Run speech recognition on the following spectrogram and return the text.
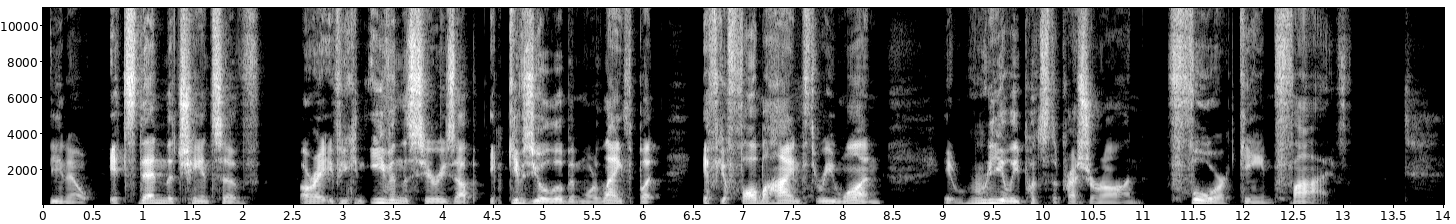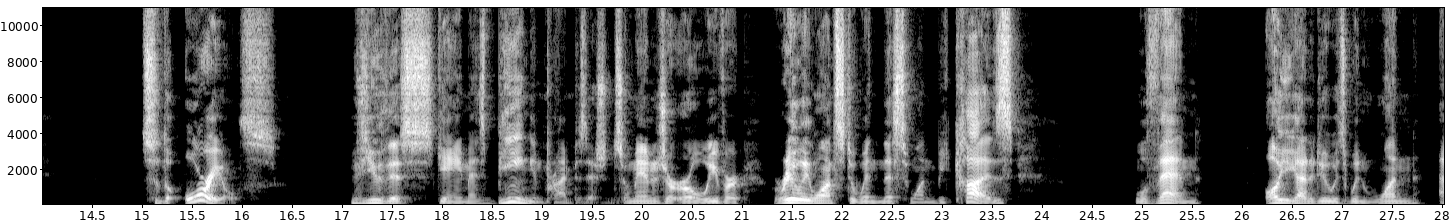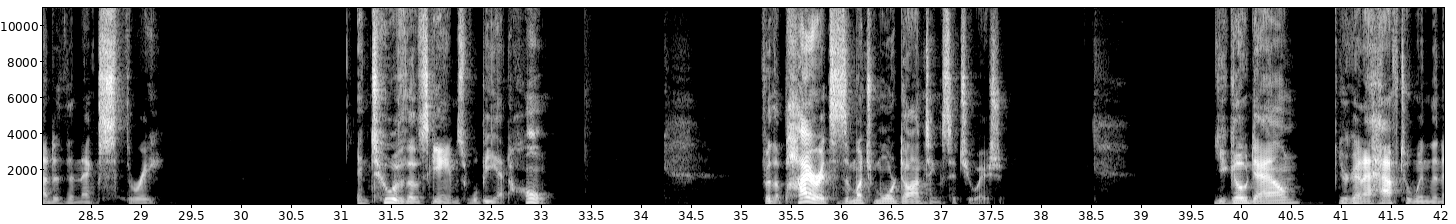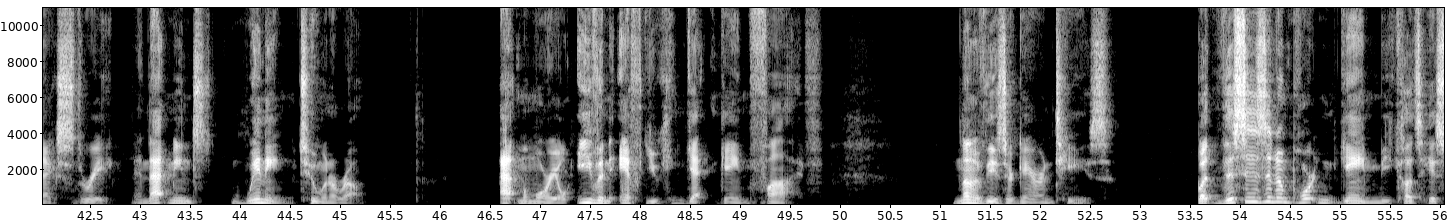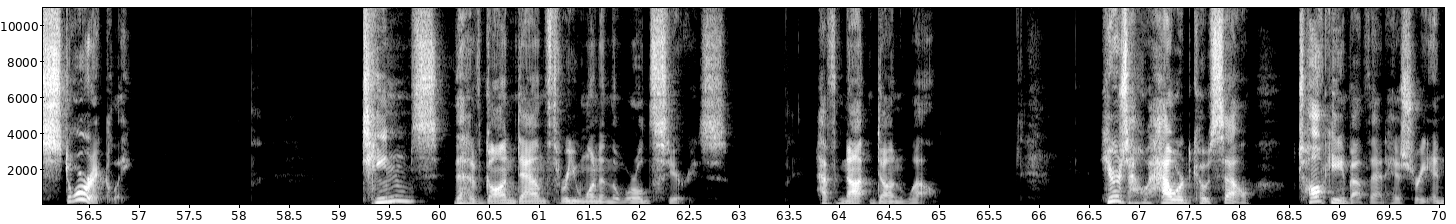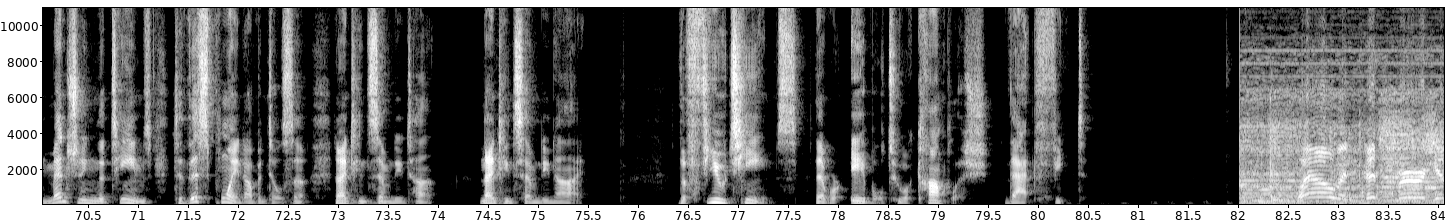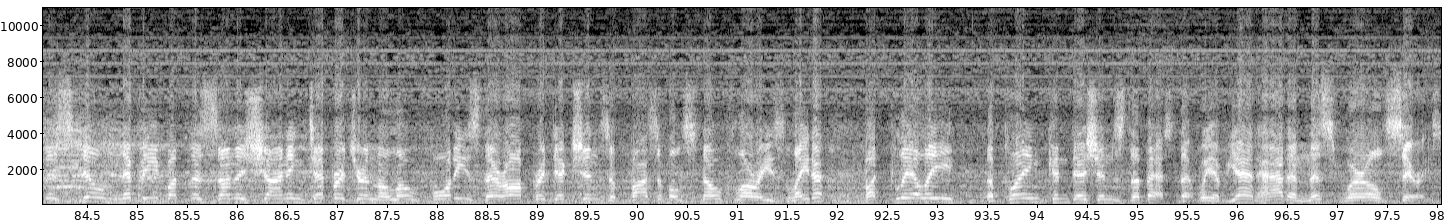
you know, it's then the chance of, all right, if you can even the series up, it gives you a little bit more length. But if you fall behind 3 1, it really puts the pressure on for game five. So the Orioles view this game as being in prime position. So manager Earl Weaver really wants to win this one because, well, then all you got to do is win one out of the next three. And two of those games will be at home. For the Pirates, it's a much more daunting situation. You go down, you're going to have to win the next three. And that means winning two in a row at Memorial, even if you can get game five. None of these are guarantees. But this is an important game because historically, teams that have gone down 3 1 in the World Series have not done well. Here's how Howard Cosell talking about that history and mentioning the teams to this point up until 1979, the few teams that were able to accomplish that feat. Well, in Pittsburgh, it is still nippy, but the sun is shining. Temperature in the low 40s. There are predictions of possible snow flurries later, but clearly the playing conditions the best that we have yet had in this World Series.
